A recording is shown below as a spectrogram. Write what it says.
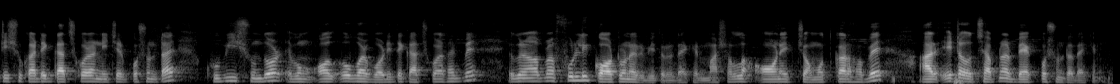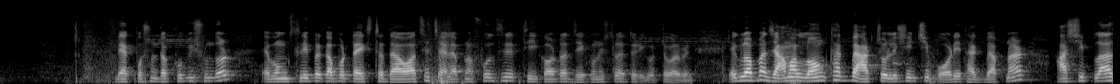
টিস্যু কাটিং কাজ করা নিচের পোষণটায় খুবই সুন্দর এবং অল ওভার বডিতে কাজ করা থাকবে। এগুলো আপনার ফুললি কটনের ভিতরে দেখেন মাসাল্লাহ অনেক চমৎকার হবে। আর এটা হচ্ছে আপনার ব্যাক পোষণটা দেখেন। ব্যাক পোষণটা খুবই সুন্দর এবং স্লিপের কাপড়টা এক্সট্রা দেওয়া আছে। চাইলে আপনার ফুল স্লিপ থ্রি কটার যে কোনো স্টাইলে তৈরি করতে পারবেন। এগুলো আপনার জামা লং থাকবে, আটচল্লিশ ইঞ্চি বডি থাকবে আপনার। আশি প্লাস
